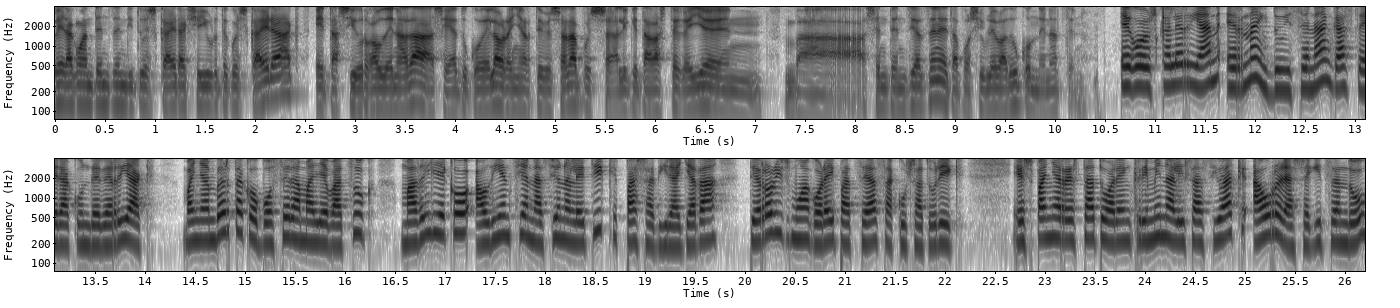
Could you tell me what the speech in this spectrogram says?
berak mantentzen ditu eskaerak, sei urteko eskaerak, eta ziur gaudena da, saiatuko dela, orain arte bezala, pues, alik eta gazte gehien ba, sententziatzen eta posible badu kondenatzen. Ego Euskal Herrian, ernai du izena gazte erakunde berriak, baina bertako bozera maile batzuk, Madrileko Audientzia Nazionaletik pasa dira jada, terrorismoa goraipatzea zakusaturik. Espainiar estatuaren kriminalizazioak aurrera segitzen du,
